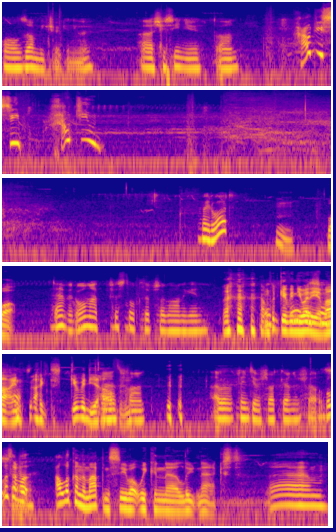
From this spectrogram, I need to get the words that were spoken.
Well, zombie chick, anyway. Uh, she's seen you, Don. how do you see? How do you? Wait, what? Hmm. What? Damn it, all my pistol clips are gone again. I'm not giving you any of mine. I'm just giving you half That's of them. fine. I've plenty of shotgun shells. Well, let's have so- a. I'll look on the map and see what we can uh, loot next. Um,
